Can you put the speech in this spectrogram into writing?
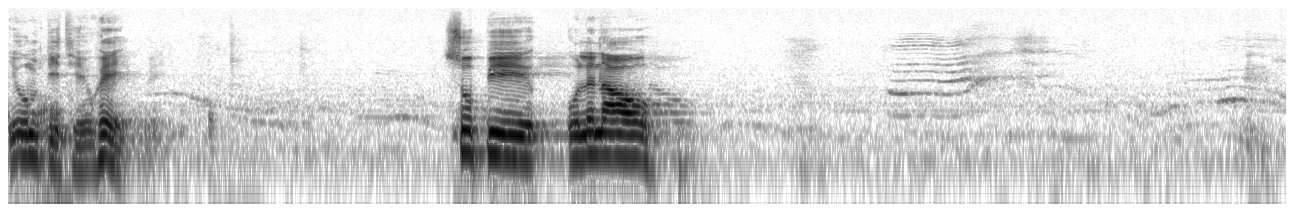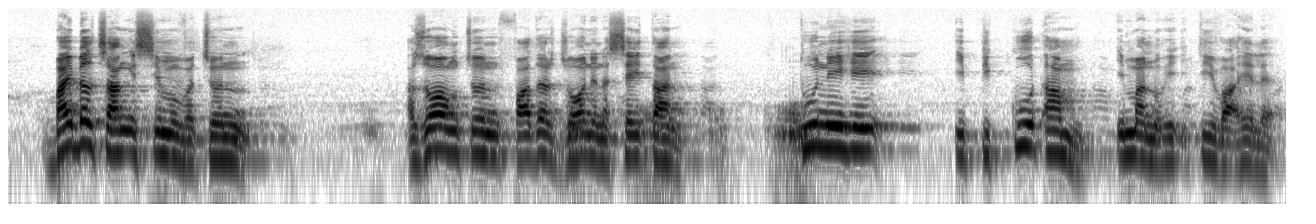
i um pi theu he. So pi ulenau Bible chang isim wachun azong chun. Father John in a Satan. Tu ni hi ipikut am imanu hi itiwa hele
